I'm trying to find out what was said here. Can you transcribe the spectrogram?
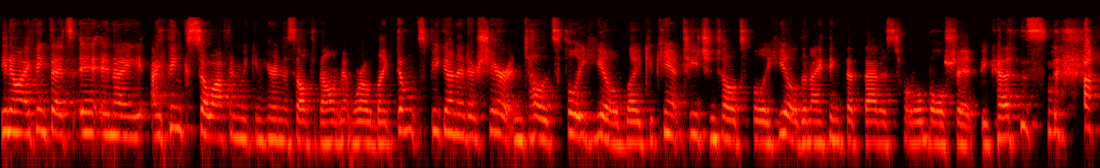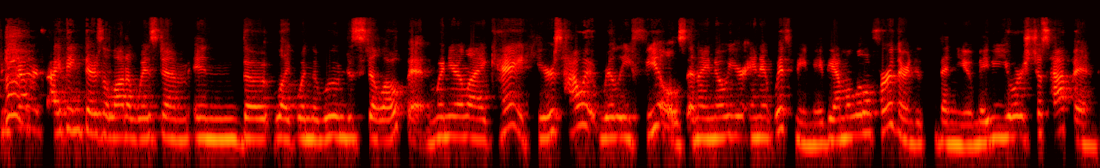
You know i think that's and i i think so often we can hear in the self-development world like don't speak on it or share it until it's fully healed. Like you can't teach until it's fully healed. And i think that that is total bullshit because because i think there's a lot of wisdom in the like when the wound is still open when you're like hey here's how it really feels. And i know you're in it with me. Maybe i'm a little further than you. Maybe yours just happened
